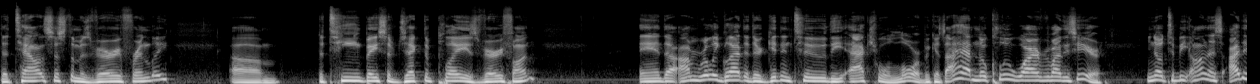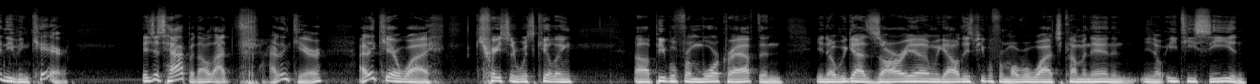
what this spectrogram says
the talent system is very friendly, um, the team based objective play is very fun. And uh, I'm really glad that they're getting to the actual lore because I have no clue why everybody's here. You know, to be honest, I didn't even care. It just happened. I was I, I didn't care. I didn't care why Tracer was killing uh, people from Warcraft, and you know we got Zarya, and we got all these people from Overwatch coming in, and you know ETC and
